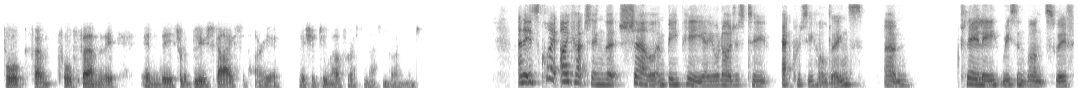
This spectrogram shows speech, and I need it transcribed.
fall, firm, fall firmly in the sort of blue sky scenario. They should do well for us in that environment. And it's quite eye catching that Shell and BP are your largest two equity holdings. Um, clearly, recent months, we've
